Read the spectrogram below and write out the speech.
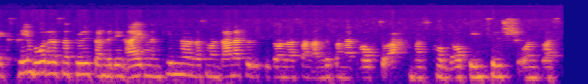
extrem wurde es natürlich dann mit den eigenen Kindern, dass man da natürlich besonders dann angefangen hat, darauf zu achten, was kommt auf den Tisch und was,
